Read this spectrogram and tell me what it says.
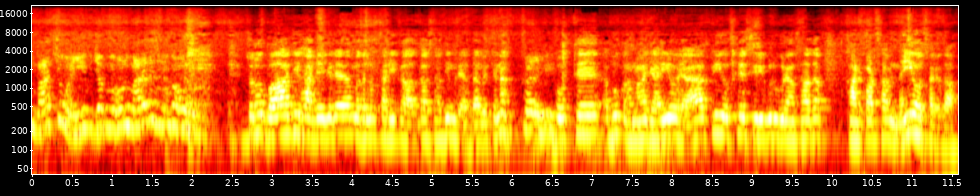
ਬਾਅਦ ਚ ਹੋਣੀ ਜਦ ਹੁਣ ਮਹਾਰਾਜ ਦੇ ਸਰੂਪ ਹੋਣੀ ਚਲੋ ਬਾਅਦ ਜੀ ਸਾਡੇ ਜਿਹੜੇ ਆ ਮਤਲਬ ਸਾਰੀ ਕਾਲਤਾ ਸਾਹਿਬ ਦੀ ਮਰਿਆਦਾ ਵਿੱਚ ਨਾ। ਉੱਥੇ ਹੁਕਮਾ ਜਾਰੀ ਹੋਇਆ ਕਿ ਉੱਥੇ ਸ੍ਰੀ ਗੁਰੂ ਗ੍ਰੰਥ ਸਾਹਿਬ ਦਾ ਖੰਡ ਪਾਠ ਸਾਹਿਬ ਨਹੀਂ ਹੋ ਸਕਦਾ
